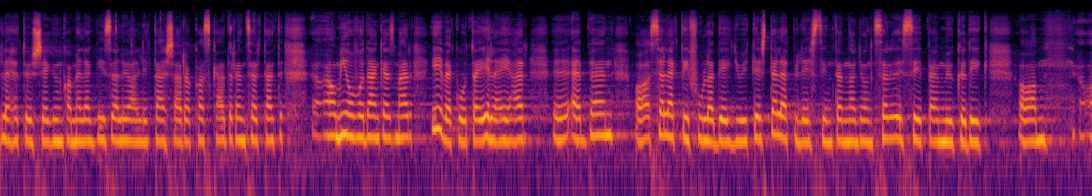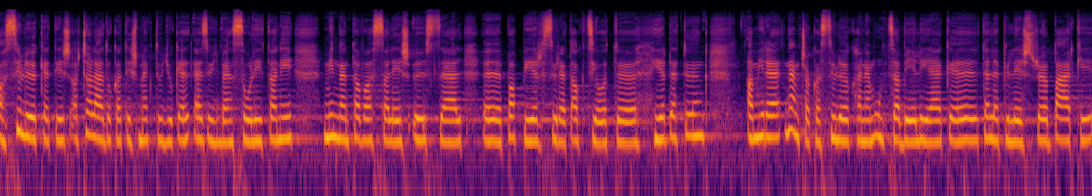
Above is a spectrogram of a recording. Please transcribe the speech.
lehetőségünk a melegvíz előállítására, kaszkádrendszer, tehát a mi óvodánk ez már évek óta élen jár ebben. A szelektív hulladékgyűjtés település szinten nagyon szépen működik. A, a szülőket és a családokat is meg tudjuk e-, ezügyben szólítani. Minden tavasszal és ősszel papírszüret akciót hirdetünk, amire nem csak a szülők, hanem utcabéliek, településről bárki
